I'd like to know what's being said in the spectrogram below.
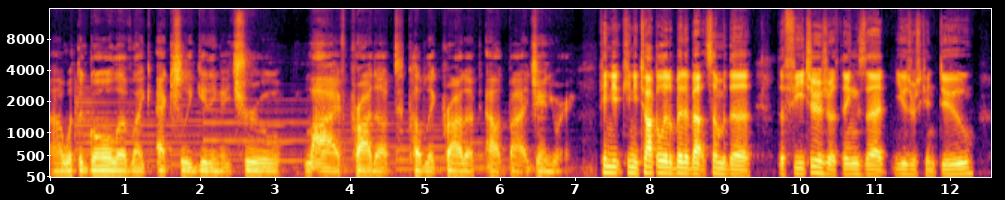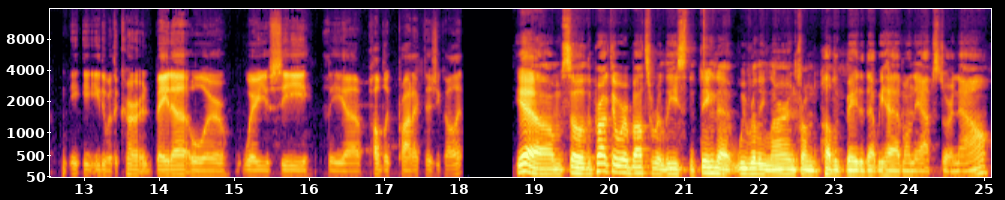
uh, with the goal of like actually getting a true live product, public product out by January. Can you can you talk a little bit about some of the the features or things that users can do either with the current beta or where you see the uh, public product, as you call it? Yeah. Um, so the product that we're about to release, the thing that we really learned from the public beta that we have on the App Store now,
